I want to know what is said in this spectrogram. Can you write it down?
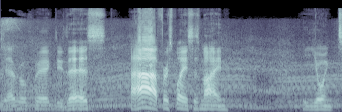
Do that real quick. Do this. Haha! First place is mine. Yoinked.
